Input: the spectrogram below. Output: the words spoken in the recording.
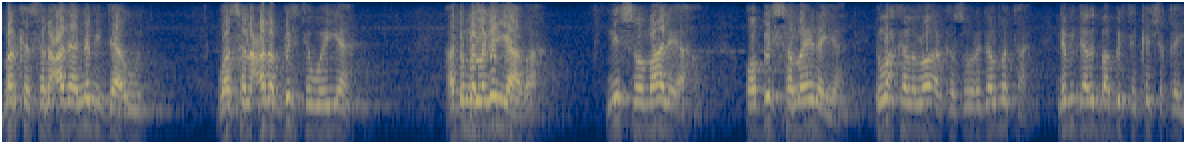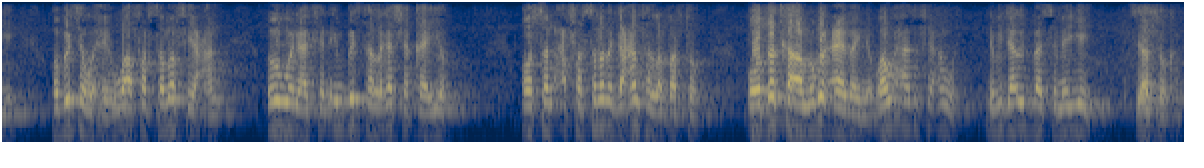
marka waa sancada birta weeyaan. Hadda ma laga yaabaa nin soomaali ah oo bir samaynaya in wax kale loo arko suuragal ma tahay. Nebi daa-uud baa birta ka shaqeeyey oo birta waa farsamo fiican oo wanaagsan in birta laga shaqeeyo oo farsamada gacanta la barto oo dadka lagu ceebayn waa waxaad u fiican wey nebi daa-uud baa sameeyey sidaasoo kale.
